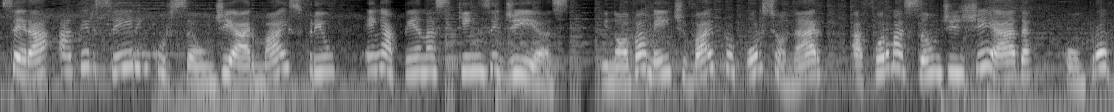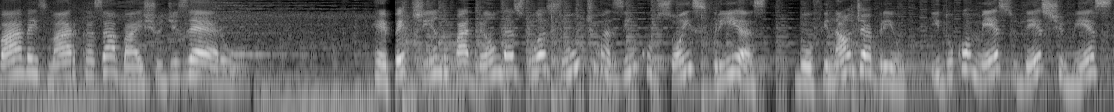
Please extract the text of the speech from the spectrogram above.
será a terceira incursão de ar mais frio em apenas 15 dias e novamente vai proporcionar a formação de geada com prováveis marcas abaixo de zero. Repetindo o padrão das duas últimas incursões frias, do final de abril e do começo deste mês,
